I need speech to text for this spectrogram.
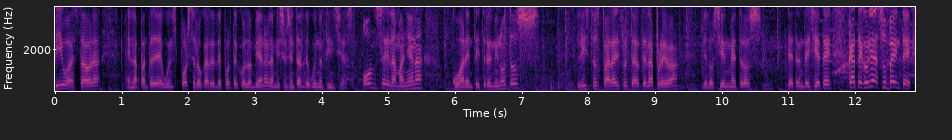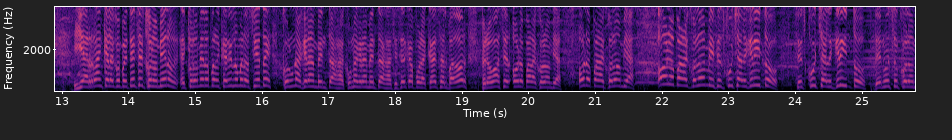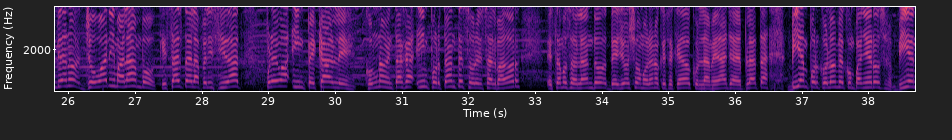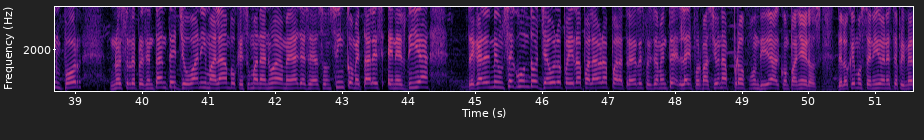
vivo a esta hora en la pantalla de Win Sports, el hogar del deporte colombiano, en la misión central de Win Noticias. 11 de la mañana, 43 minutos, listos para disfrutar de la prueba de los 100 metros T37, categoría sub-20. Y arranca la competencia el colombiano, el colombiano carril número 7 con una gran ventaja, con una gran ventaja. Se acerca por acá El Salvador, pero va a ser oro para Colombia. Oro para Colombia, oro para Colombia y se escucha el grito, se escucha el grito de nuestro colombiano Giovanni Malambo, que salta de la felicidad. Prueba impecable, con una ventaja importante sobre El Salvador. Estamos hablando de Joshua Moreno que se ha quedado con la medalla de plata. Bien por Colombia, compañeros, bien por nuestro representante Giovanni Malambo que suma una nueva medalla. Ya son cinco metales en el día. Regálenme un segundo, ya vuelvo a pedir la palabra para traerles precisamente la información a profundidad, compañeros, de lo que hemos tenido en este primer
